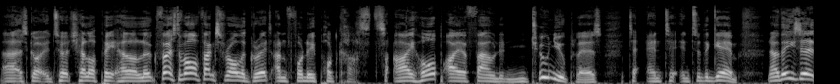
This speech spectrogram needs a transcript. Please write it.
uh, has got in touch. Hello, Pete. Hello, Luke. First of all, thanks for all the great and funny podcasts. I hope I have found two new players to enter into the game. Now, these are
